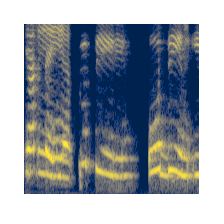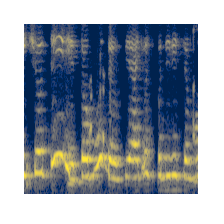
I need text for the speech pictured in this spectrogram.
Четыре. 4. 1 і 4, то буде 5. Ось подивіться, Чотири.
